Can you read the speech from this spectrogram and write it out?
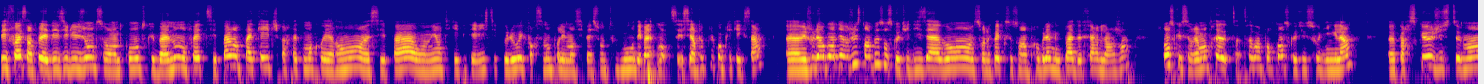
des fois, c'est un peu la désillusion de se rendre compte que, bah non, en fait, c'est pas un package parfaitement cohérent. Euh, c'est pas on est anticapitaliste, écolo et forcément pour l'émancipation de tout le monde. Et bon, c'est un peu plus compliqué que ça. Euh, mais je voulais rebondir juste un peu sur ce que tu disais avant, sur le fait que ce soit un problème ou pas de faire de l'argent. Je pense que c'est vraiment très, très important ce que tu soulignes là. Euh, parce que justement,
